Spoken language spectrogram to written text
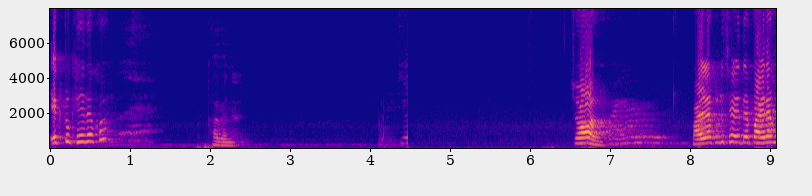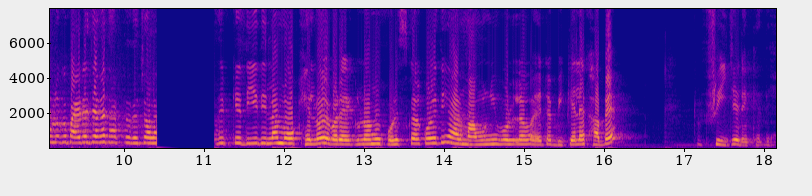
একটু খেয়ে দেখো। খাবে না। চল। পায়রাগুলো ছেড়ে দে, পায়রাগুলোকে পায়রা জায়গায় থাকতে দে, চল। প্রদীপকে দিয়ে দিলাম, ও খেলো, এবারে এগুলো আমি পরিষ্কার করে দিই, আর মামুনি বলল, এটা বিকেলে খাবে। একটু ফ্রিজে রেখে দিই।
